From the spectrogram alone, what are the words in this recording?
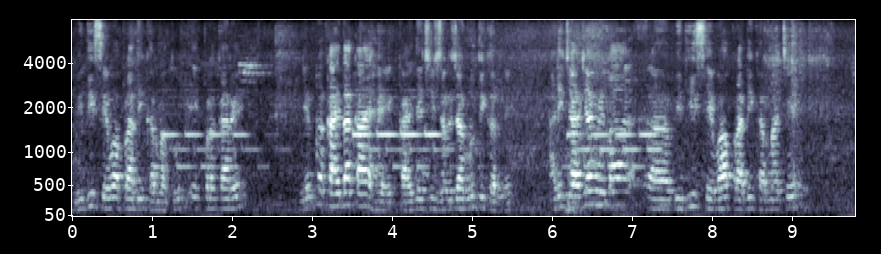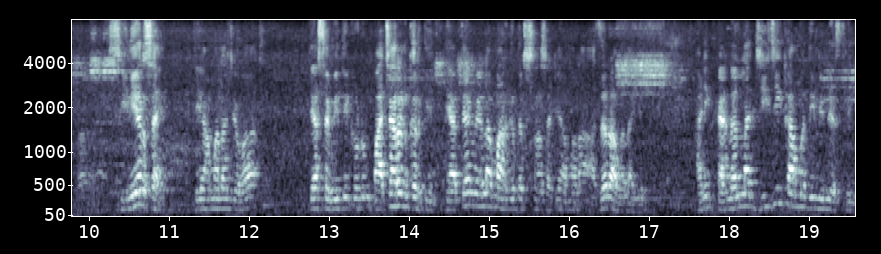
विधी सेवा प्राधिकरणातून एक प्रकारे नेमका कायदा काय आहे? कायद्याची जनजागृती करणे. आणि ज्या ज्या वेळेला विधी सेवा प्राधिकरणाचे सिनियर्स आहेत ते आम्हाला जेव्हा त्या समितीकडून पाचारण करतील त्या त्या वेळेला मार्गदर्शनासाठी आम्हाला हजर राहावं लागेल. आणि पॅनलला जी जी कामं दिलेली असतील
